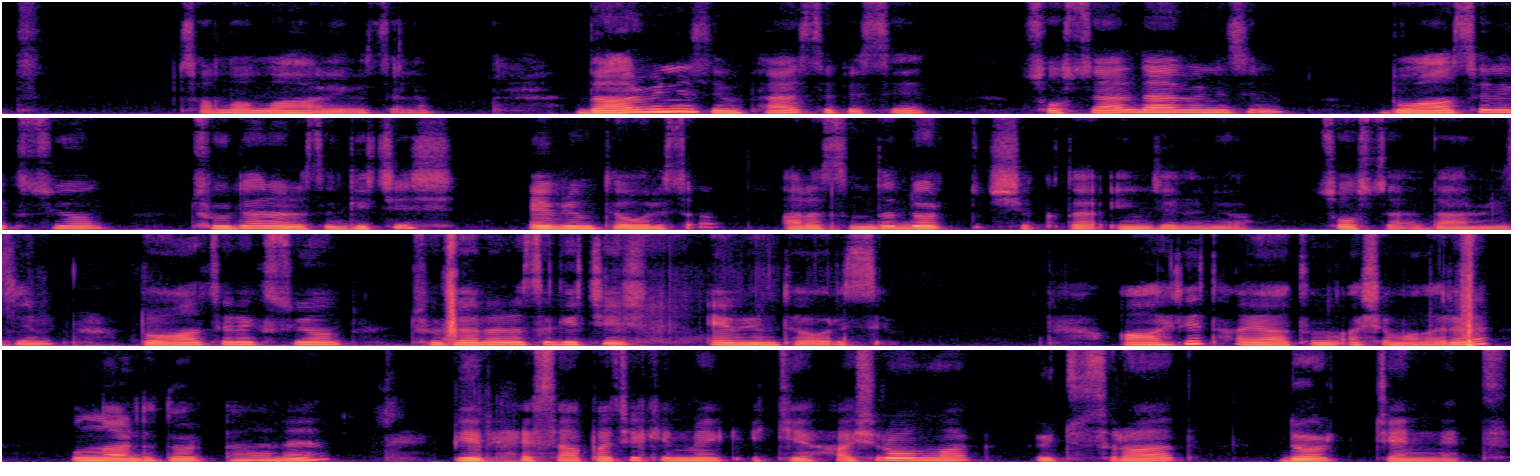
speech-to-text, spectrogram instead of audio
sallallahu aleyhi ve sellem. Darwinizm felsefesi, sosyal Darwinizm, doğal seleksiyon, türler arası geçiş, evrim teorisi arasında dört şıkta inceleniyor. Sosyal Darwinizm, doğal seleksiyon, türler arası geçiş, evrim teorisi. Ahiret hayatının aşamaları bunlar da dört tane. Bir hesapa çekilmek, iki haşr olmak, üç sırat, dört cennet.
